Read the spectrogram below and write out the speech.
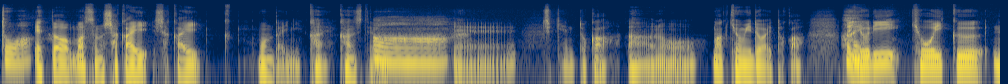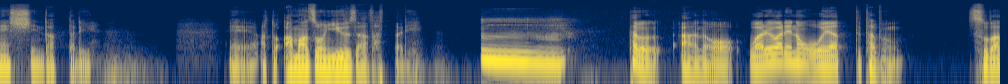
とは？えっと、まあ、その社会、社会問題に関関しての。えー知見とか、あの、まあ、興味度合いとか、まあはいより教育熱心だったり、えーあと Amazon ユーザーだったり、うん。多分、あの、我々の親って多分、育っ、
